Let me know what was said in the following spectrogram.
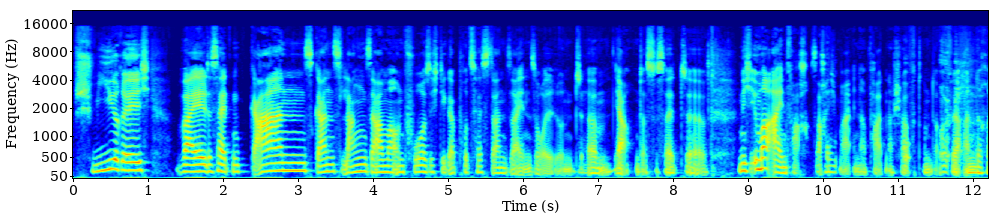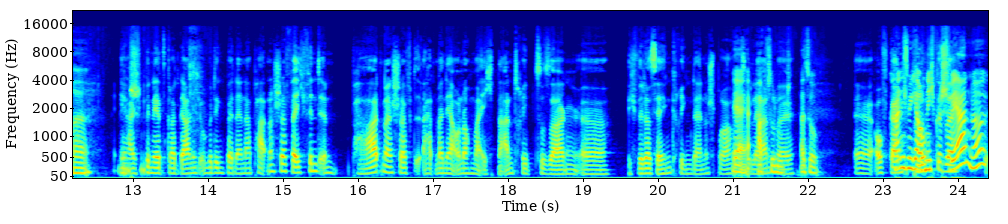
schwierig, weil das halt ein ganz, ganz langsamer und vorsichtiger Prozess dann sein soll. Und ähm, ja, und das ist halt äh, nicht immer einfach, sag ich mal, in einer Partnerschaft und auch für andere Ja, ich Menschen. bin jetzt gerade gar nicht unbedingt bei deiner Partnerschaft, weil ich finde, in Partnerschaft hat man ja auch noch mal echt einen Antrieb zu sagen, äh, ich will das ja hinkriegen, deine Sprache ja, zu ja, lernen, absolut. weil Also äh, auf ganz kann ich mich auch nicht gesagt- beschweren, ne?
